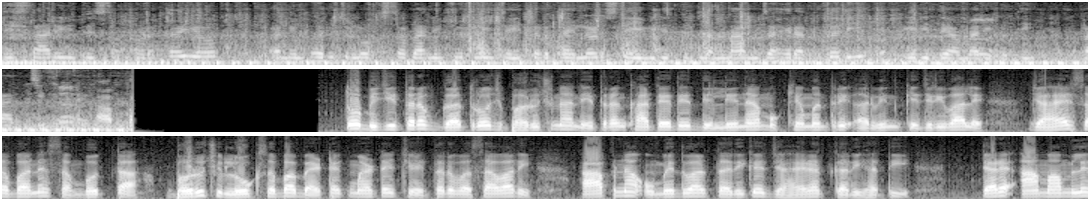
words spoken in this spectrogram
તે સારી રીતે સફળ થયો અને ભરૂચ લોકસભાની ચૂંટણી ચૈતરભાઈ લડશે એવી રીતે નામ જાહેરાત કરી, એ રીતે અમારી બધી વાતચીત થઈ. તો બીજી તરફ ગત રોજ ભરૂચના નેત્રંગ ખાતેથી દિલ્હીના મુખ્યમંત્રી અરવિંદ કેજરીવાલે જાહેર સભાને સંબોધતા ભરૂચ લોકસભા બેઠક માટે ચેતર વસાવારી આપના ઉમેદવાર તરીકે જાહેરાત કરી હતી. ત્યારે આ મામલે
